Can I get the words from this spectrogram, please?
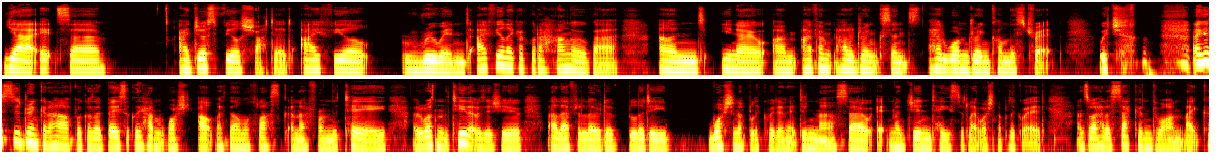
yeah it's uh i just feel shattered i feel ruined i feel like i've got a hangover and you know i'm i haven't had a drink since i had one drink on this trip which i guess is a drink and a half because i basically hadn't washed out my thermal flask enough from the tea it wasn't the tea that was issue i left a load of bloody washing up liquid in it, didn't I? So it, my gin tasted like washing up liquid. And so I had a second one. Like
